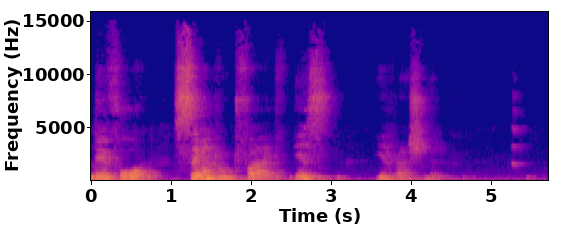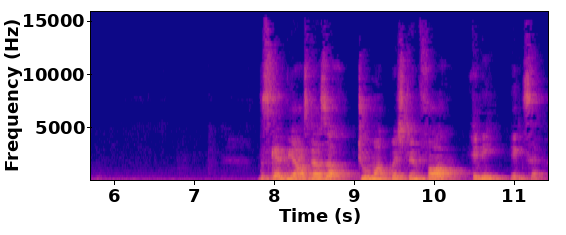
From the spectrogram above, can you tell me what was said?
Therefore, 7 root 5 is irrational. This can be asked as a two mark question for any exam.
